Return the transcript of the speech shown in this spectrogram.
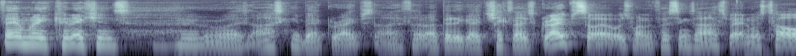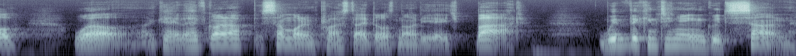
family connections who were always asking about grapes, I thought I'd better go check those grapes. So it was one of the first things I asked about and was told, well, okay, they've gone up somewhat in price to $8.90 each, but with the continuing good sun,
